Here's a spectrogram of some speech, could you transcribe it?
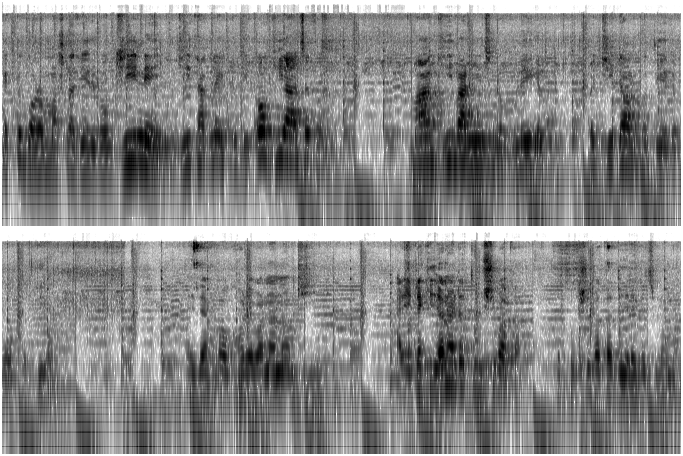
একটু গরম মশলা দিয়ে দেবো। ঘি নেই, ঘি থাকলে একটু ঘি ও, ঘি আছে তো। মা ঘি বানিয়েছিল, ভুলেই গেলাম। ওই ঘিটা অল্প দিয়ে দেবো, ওপর দিয়ে। এই দেখো, ঘরে বানানো ঘি। আর এটা কি জানো? এটা তুলসী পাতা। তুলসী পাতা দিয়ে রেখেছিল মা।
